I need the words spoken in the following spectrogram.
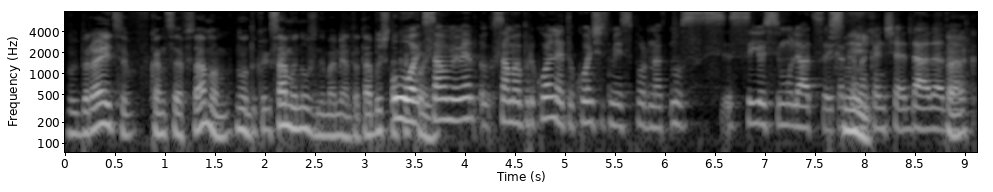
выбираете в конце, в самом, ну, как самый нужный момент, это обычно Ой, какой? самый момент, самое прикольное, это кончить вместе спорно, ну, с, ее симуляцией, С как ней. она кончает. Да, да, да. Так.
